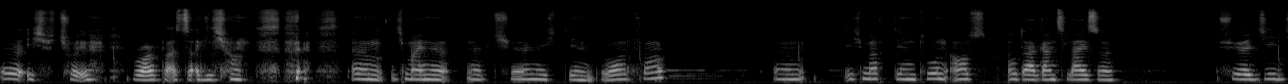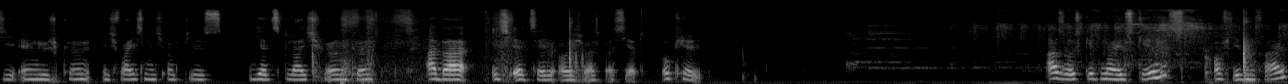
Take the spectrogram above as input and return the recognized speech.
Äh, ich, Entschuldigung, Brawl Pass sage ich schon. ähm, ich meine natürlich den Brawl Talk. Ähm, ich mache den Ton aus oder ganz leise. Für die, die Englisch können. Ich weiß nicht, ob ihr es jetzt gleich hören könnt. Aber ich erzähle euch, was passiert. Okay. Also es gibt neue Skins. Auf jeden Fall.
